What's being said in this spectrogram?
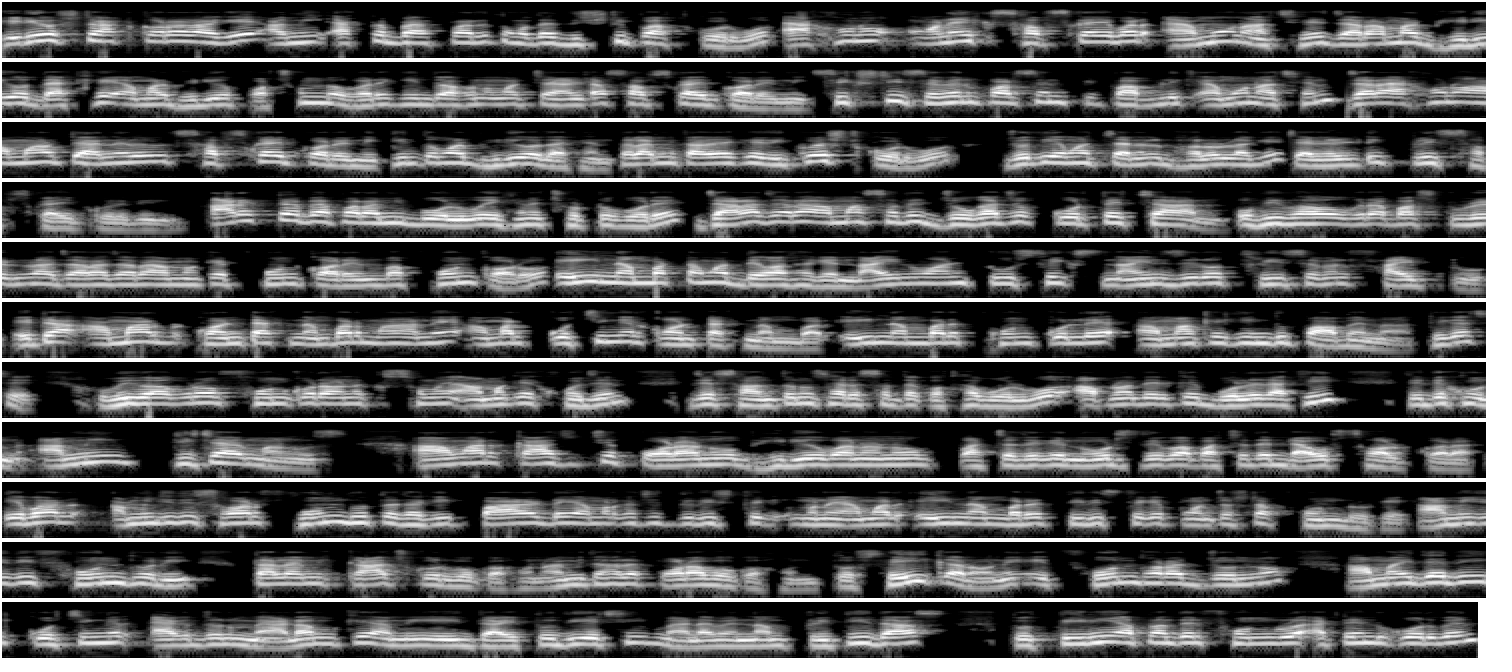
ভিডিও স্টার্ট করার আগে আমি একটা ব্যাপারে তোমাদের দৃষ্টিপাত করব। এখনও অনেক সাবস্ক্রাইবার এমন আছে যারা আমার ভিডিও দেখে, আমার ভিডিও পছন্দ করে, কিন্তু এখন আমার চ্যানেলটা সাবস্ক্রাইব করেনি। সিক্সটি সেভেন পার্সেন্ট পাবলিক এমন আছেন যারা এখনও আমার চ্যানেল সাবস্ক্রাইব করেনি, কিন্তু আমার ভিডিও দেখেন। তাহলে আমি তাদেরকে রিকোয়েস্ট করব, যদি আমার চ্যানেল ভালো লাগে চ্যানেলটি প্লিজ সাবস্ক্রাইব করে দিন। আরেকটা ব্যাপার আমি বলব এখানে ছোট করে, যারা যারা আমার সাথে যোগাযোগ করতে চান, অভিভাবকরা বা স্টুডেন্টরা যারা যারা আমাকে ফোন করেন বা ফোন করো, এই নাম্বারটা আমার দেওয়া থাকে nine one two six nine zero three seven five two এটা আমার কন্ট্যাক্ট নাম্বার মানে আমার কোচিং এর কন্ট্যাক্ট নাম্বার এই নাম্বারে ফোন করলে আমাকে কিন্তু পাবে না, ঠিক আছে? অভিভাবকরাও ফোন করে অনেক সময় আমাকে খোঁজেন যে, শান্তনু স্যারের সাথে কথা বলব। আপনাদেরকে বলে রাখি যে, দেখুন, আমি টিচার মানুষ। আমার কাজ হচ্ছে পড়ানো ভিডিও বানানো, বাচ্চাদেরকে নোটস দেওয়া, বাচ্চাদের ডাউট সলভ করা। এবার আমি যদি সবার ফোন ধরতে থাকি পার ডে আমার কাছে তিরিশ থেকে মানে আমার এই নাম্বারে তিরিশ থেকে পঞ্চাশটা ফোন ঢোকে। আমি যদি ফোন ধরি, তাহলে আমি কাজ করব কখন? আমি তাহলে পড়াবো কখন? তো সেই কারণে এই ফোন ধরার জন্য আমাদের এই কোচিং এর একজন ম্যাডামকে আমি এই দায়িত্ব দিয়েছি। ম্যাডামের নাম প্রীতি দাস। তো তিনি আপনাদের ফোনগুলো অ্যাটেন্ড করবেন।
